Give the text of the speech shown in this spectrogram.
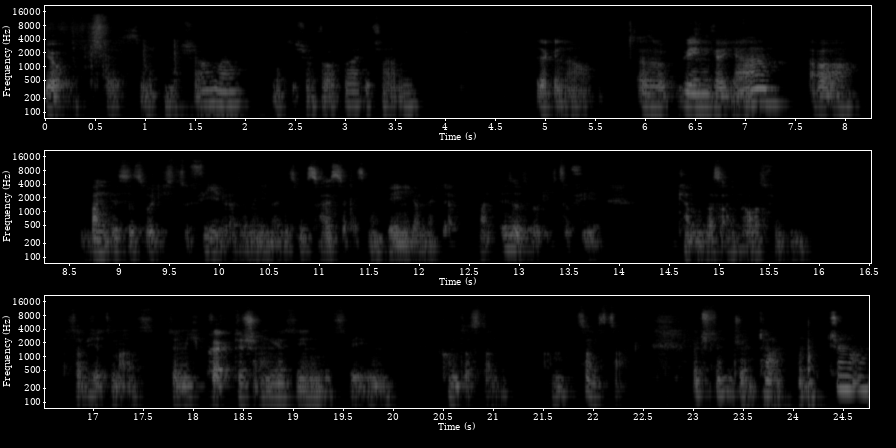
Jo, das müssen wir schauen mal. Das müsste ich schon vorbereitet haben. Ja, genau. Also weniger ja, aber wann ist es wirklich zu viel? Also Minimalismus heißt ja, dass man weniger möchte. Aber wann ist es wirklich zu viel? kann man das eigentlich rausfinden. Das habe ich jetzt mal als ziemlich praktisch angesehen, deswegen kommt das dann am Samstag. Ich wünsche dir einen schönen Tag und ciao.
